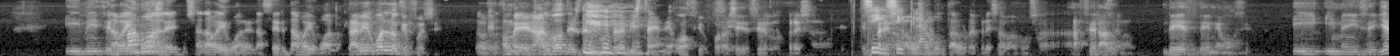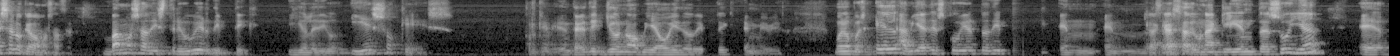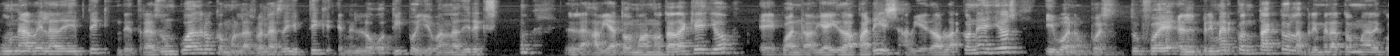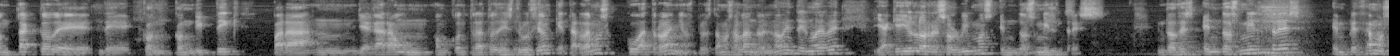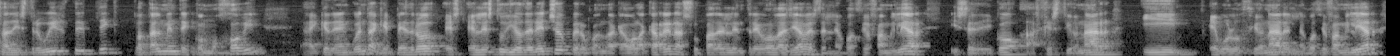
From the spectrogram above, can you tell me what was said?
Y me dice, daba vamos... igual, ¿eh? O sea, daba igual, el hacer daba igual. Daba igual lo que fuese. Eh, hombre, era algo desde el punto de vista de negocio, por así decirlo. Empresa. Sí, sí, vamos claro. a montar una empresa, vamos a, hacer, algo, De, de, negocio. Y, y, me dice, ya sé lo que vamos a hacer. Vamos a distribuir Diptic. Y yo le digo, ¿y eso qué es? Porque evidentemente yo no había oído Diptic en mi vida. Bueno, pues él había descubierto Diptic en, en la casa de una clienta suya eh, una vela de Diptyque detrás de un cuadro, como las velas de Diptyque en el logotipo llevan la dirección, había tomado nota de aquello, eh, cuando había ido a París había ido a hablar con ellos y bueno, pues tú fue el primer contacto, la primera toma de contacto de, con, con para mm, llegar a un, a un, contrato de distribución que tardamos cuatro años, pero estamos hablando del 99 y aquello lo resolvimos en 2003. Entonces, en 2003 empezamos a distribuir Triptych totalmente como hobby. Hay que tener en cuenta que Pedro, él estudió Derecho, pero cuando acabó la carrera su padre le entregó las llaves del negocio familiar y se dedicó a gestionar y evolucionar el negocio familiar.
